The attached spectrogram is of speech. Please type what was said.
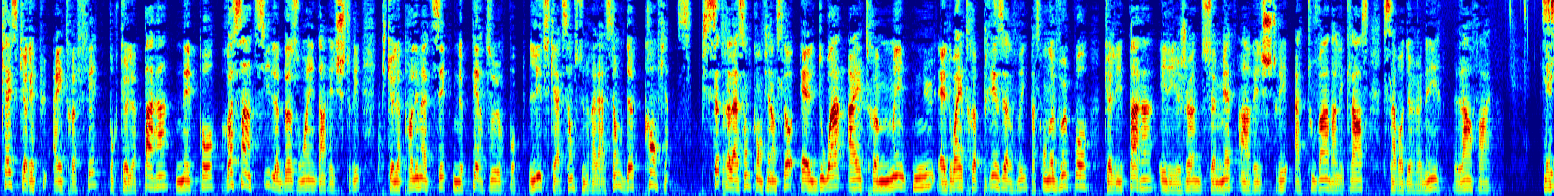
qu'est-ce qui aurait pu être fait pour que le parent n'ait pas ressenti le besoin d'enregistrer puis que la problématique ne perdure pas? L'éducation, c'est une relation de confiance. Puis cette relation de confiance-là, elle doit être maintenue, elle doit être préservée parce qu'on ne veut pas que les parents et les jeunes se mettent à enregistrer à tout vent dans les classes. Ça va devenir l'enfer. Mais C'est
